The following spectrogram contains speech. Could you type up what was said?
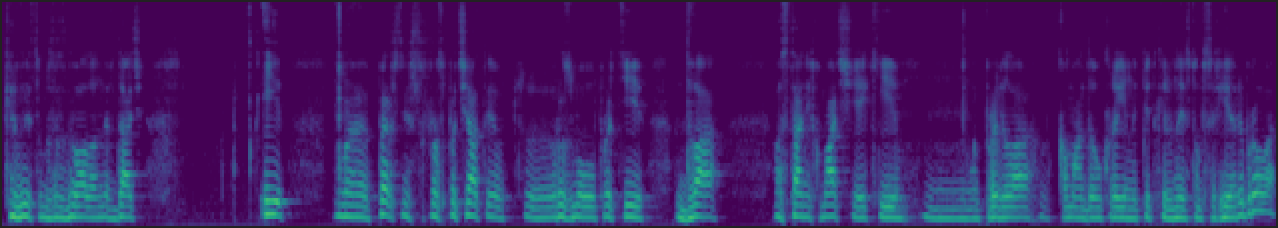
керівництвом зазнавала невдач. І перш ніж розпочати от, е, розмову про ті два останніх матчі, які провела команда України під керівництвом Сергія Реброва,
